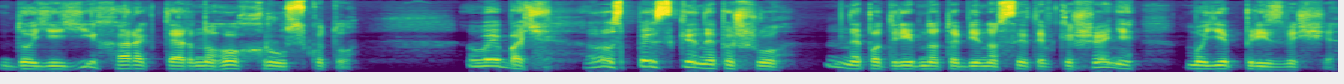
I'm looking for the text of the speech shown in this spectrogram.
до її характерного хрускоту. Вибач, розписки не пишу. Не потрібно тобі носити в кишені моє прізвище.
